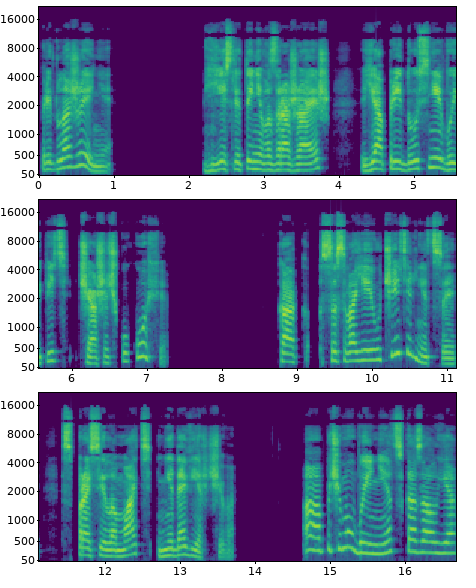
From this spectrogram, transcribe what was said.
предложение. Если ты не возражаешь, я приду с ней выпить чашечку кофе. «Как со своей учительницей?» — спросила мать недоверчиво. «А почему бы и нет?» — сказал я.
